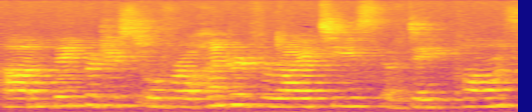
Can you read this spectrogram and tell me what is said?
Um, they produced over 100 varieties of date palms.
